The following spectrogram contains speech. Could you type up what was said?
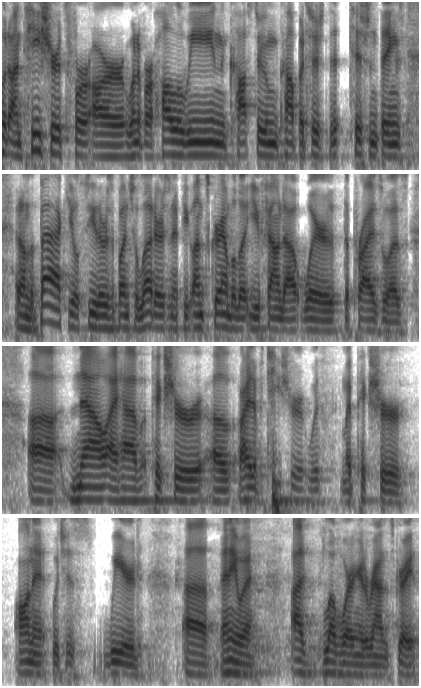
put on T-shirts for our one of our Halloween costume competition things, and on the back you'll see there's a bunch of letters, and if you unscrambled it, you found out where the prize was. Uh, now I have a picture of I have a T-shirt with my picture on it, which is weird. Uh, anyway, I love wearing it around. It's great.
